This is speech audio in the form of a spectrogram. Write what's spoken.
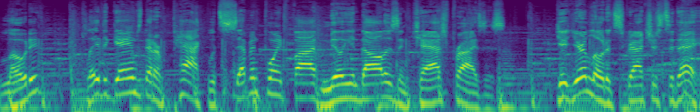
loaded? Play the games that are packed with $7.5 million in cash prizes. Get your loaded scratchers today.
